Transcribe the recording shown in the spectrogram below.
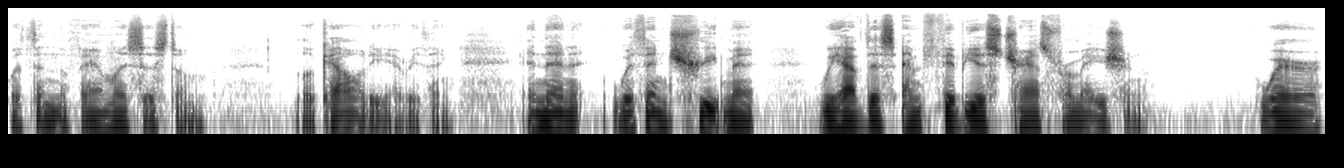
within the family system locality everything. And then within treatment we have this amphibious transformation where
